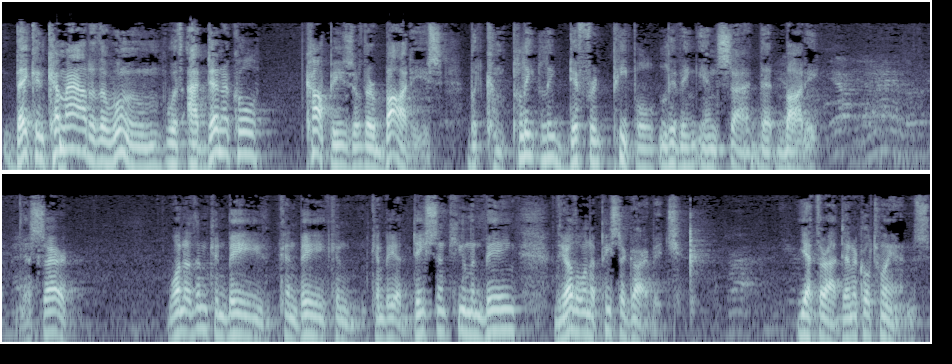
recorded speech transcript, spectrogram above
They can come out of the womb with identical copies of their bodies, but completely different people living inside that body. Yes, sir. One of them can be can be can, can be a decent human being, the other one a piece of garbage yet they're identical twins.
